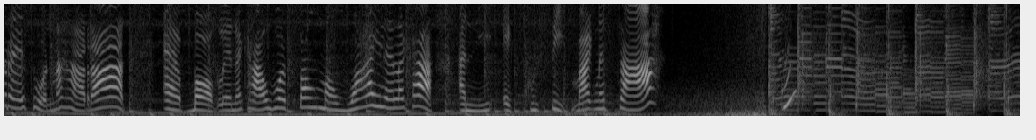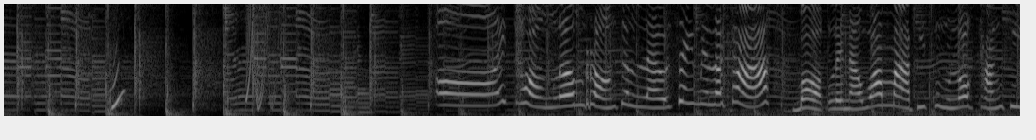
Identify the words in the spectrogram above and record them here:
เรศวรมหาราช แอบบอกเลยนะคะว่าต้องมาไหว้เลยล่ะค่ะ อันนี้เอกลุศิมากนะจ๊ะ แล้วใช่ไหมล่ะคะ บอกเลยนะว่ามาพิษณุโลกทั้งที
